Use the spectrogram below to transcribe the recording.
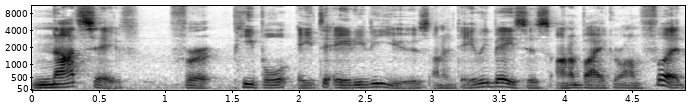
not safe for people 8 to 80 to use on a daily basis on a bike or on foot,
